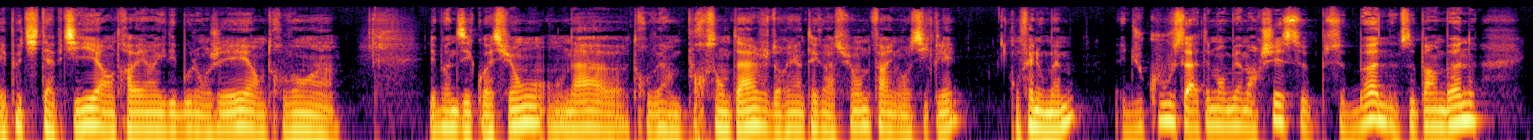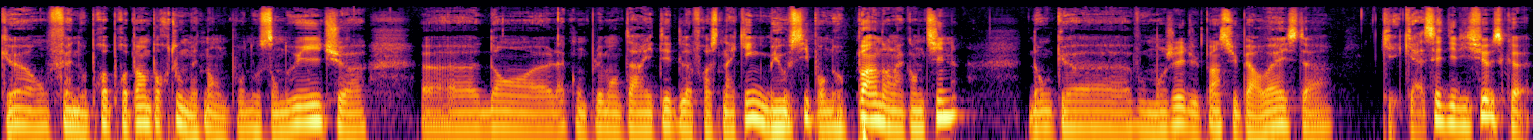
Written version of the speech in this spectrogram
Et petit à petit, en travaillant avec des boulangers, en trouvant un- bonnes équations, on a euh, trouvé un pourcentage de réintégration de farine recyclée qu'on fait nous-mêmes. Et du coup, ça a tellement bien marché, ce, ce pain bun, qu'on fait nos propres pains pour tout maintenant, pour nos sandwichs, euh, euh, dans la complémentarité de l'offre snacking, mais aussi pour nos pains dans la cantine. Donc, vous mangez du pain super waste, qui, est- assez délicieux, parce que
